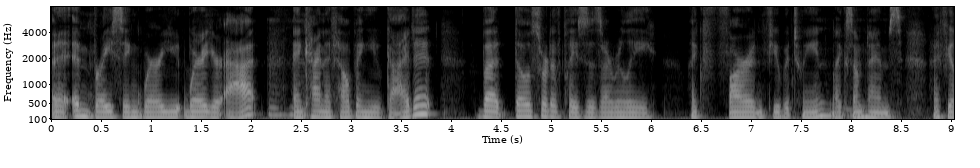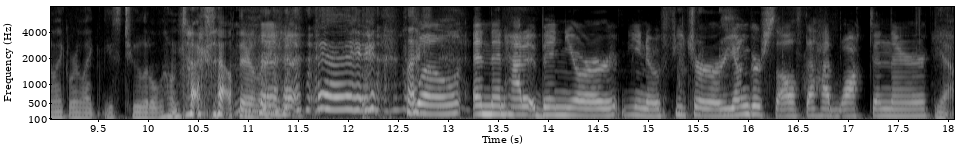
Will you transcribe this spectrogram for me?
uh, embracing where you where you're at Mm-hmm. and kind of helping you guide it. But those sort of places are really like far and few between. Mm-hmm. Like sometimes I feel like we're like these two little lone ducks out there, like hey, like, Well, and then had it been your, you know, future or younger self that had walked in there, yeah,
